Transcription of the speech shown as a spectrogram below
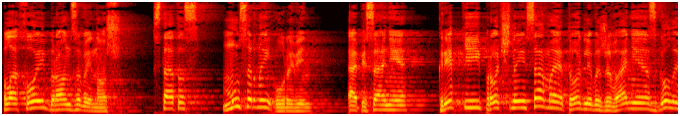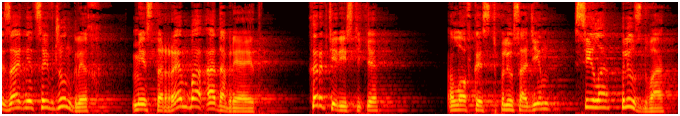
«Плохой бронзовый нож». Статус «Мусорный уровень». Описание «Крепкий, прочный, самое то для выживания с голой задницей в джунглях». Мистер Рэмбо одобряет. Характеристики. Ловкость плюс один, сила плюс два.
